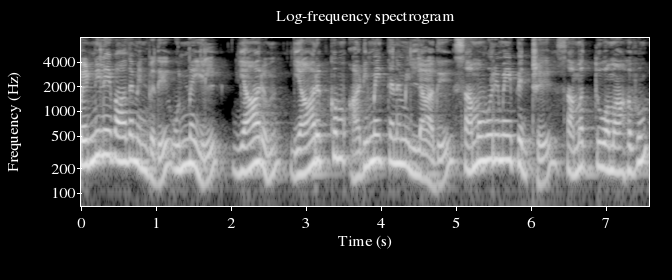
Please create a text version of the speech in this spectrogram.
பெண்ணிலைவாதம் என்பது உண்மையில் யாரும் யாருக்கும் அடிமைத்தனம் இல்லாது சம உரிமை பெற்று சமத்துவமாகவும்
